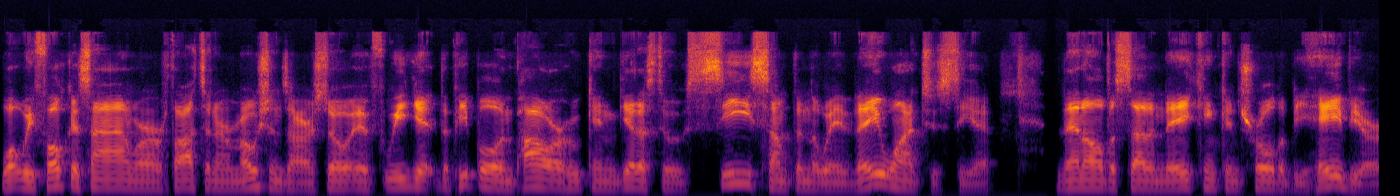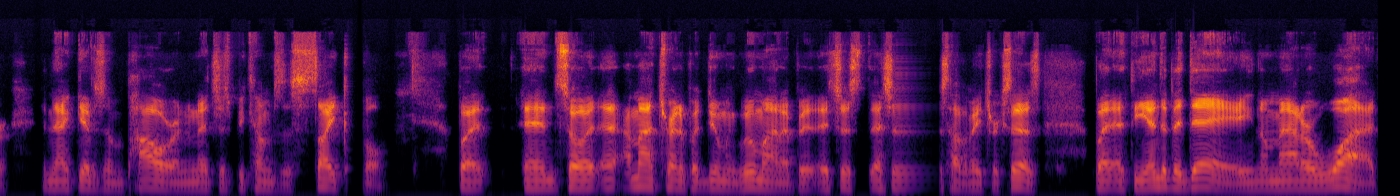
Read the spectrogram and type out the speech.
what we focus on, where our thoughts and our emotions are. So if we get the people in power who can get us to see something the way they want to see it, then all of a sudden they can control the behavior and that gives them power and then it just becomes a cycle. But and so I'm not trying to put doom and gloom on it, but it's just that's just how the matrix is. But at the end of the day, no matter what,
